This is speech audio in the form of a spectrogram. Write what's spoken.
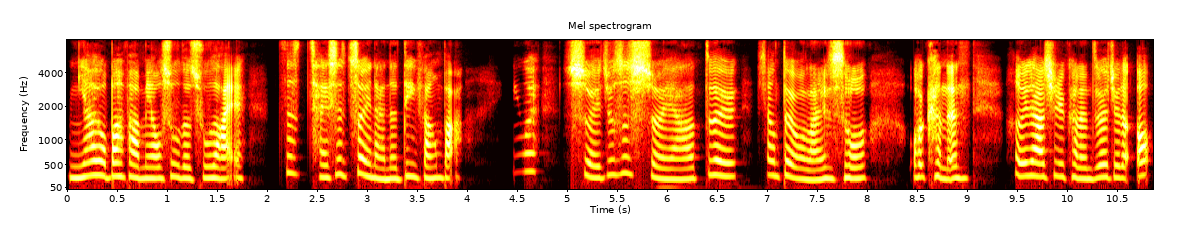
你要有办法描述得出来，这才是最难的地方吧？因为水就是水啊，对，像对我来说，我可能 喝下去，可能只会觉得哦。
